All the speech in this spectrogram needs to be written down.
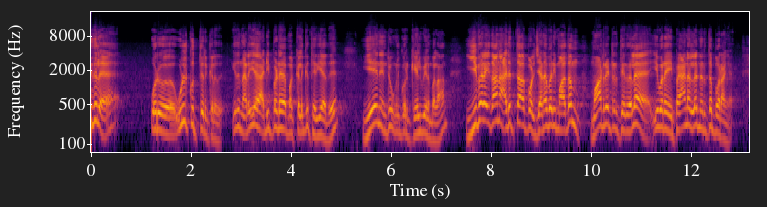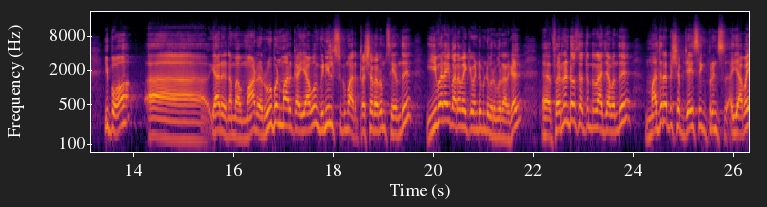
இதில் ஒரு உள்குத்து இருக்கிறது. இது நிறைய அடிப்படை மக்களுக்கு தெரியாது. ஏன் என்று உங்களுக்கு ஒரு கேள்வி எழும்பலாம். இவரை தான் அடுத்தாற்போல் ஜனவரி மாதம் மாடரேட்டர் தேர்தலை இவரை பேனலில் நிறுத்த போகிறாங்க இப்போது யார்? நம்ம மாட ரூபன் மார்க் ஐயாவும் வினில் சுகுமார் ட்ரெஷரரும் சேர்ந்து இவரை வர வைக்க வேண்டும் என்று விரும்புகிறார்கள். ஃபெர்னண்டோஸ் பெர்னாண்டோ சத்யன்ராஜா வந்து மதுரை பிஷப் ஜெய்சிங் பிரின்ஸ் ஐயாவை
